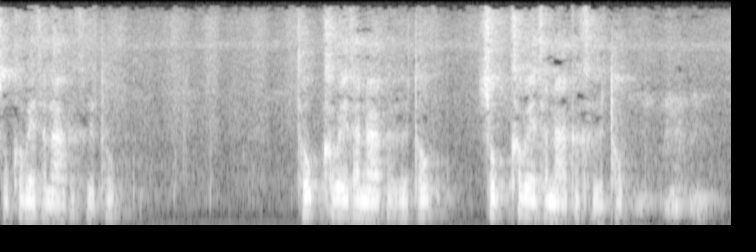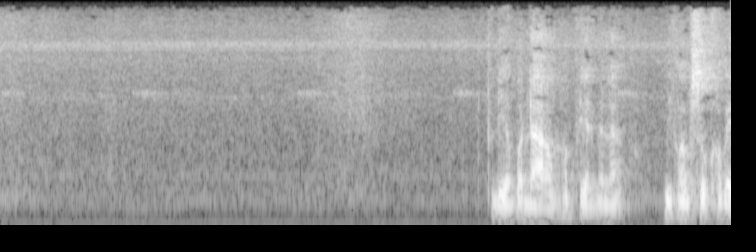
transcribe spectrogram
สุขเวทนาก็คือทุกข์ทุกขเวทนาก็คือทุกข์สุขเวทนาก็คือทุกข์ เดี๋ยวก็ดาวก็เปลี่ยนไปแล้ว มีความสุขเขาเว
